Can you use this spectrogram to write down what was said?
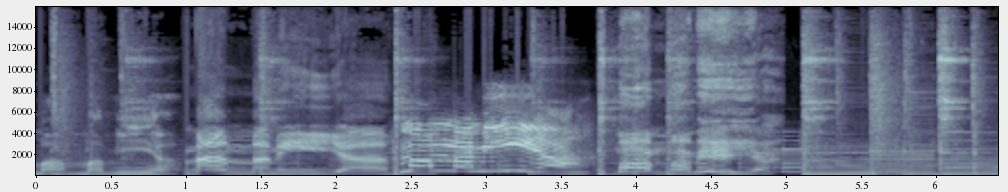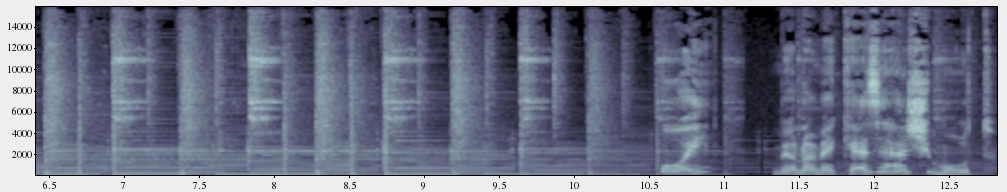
Mamma mia! Mamma mia! Mamma mia! Mamma mia! Oi, meu nome é Kézia Hashimoto,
